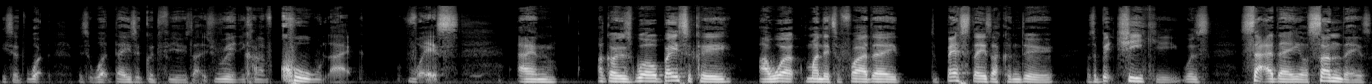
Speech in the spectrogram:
He said, what? He said, what days are good for you? He's like, it's really kind of cool, like voice. And I goes, well, basically, I work Monday to Friday. The best days I can do was a bit cheeky. Was Saturday or Sundays.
